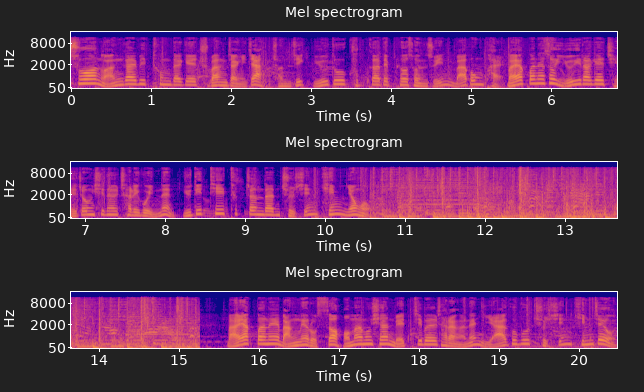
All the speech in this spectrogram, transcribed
수원 왕갈비 통닭의 주방장이자 전직 유도 국가대표 선수인 마봉팔. 마약반에서 유일하게 제정신을 차리고 있는 UDT 특전단 출신 김영호. 마약반의 막내로서 어마무시한 맷집을 자랑하는 야구부 출신 김재훈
